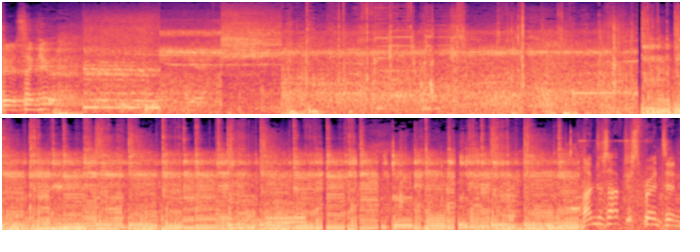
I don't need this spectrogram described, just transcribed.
Cheers, thank you. I'm just after sprinting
